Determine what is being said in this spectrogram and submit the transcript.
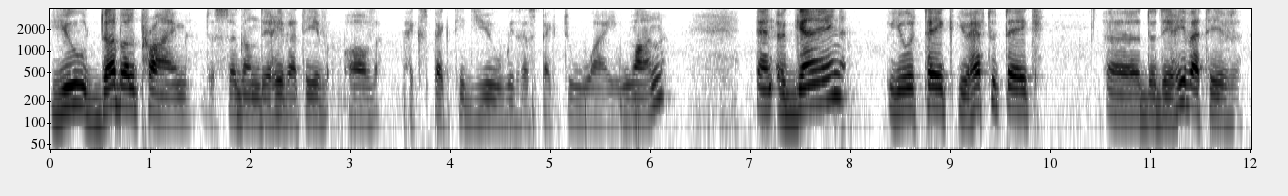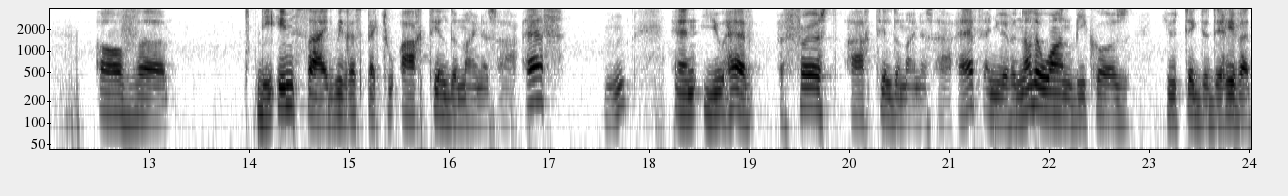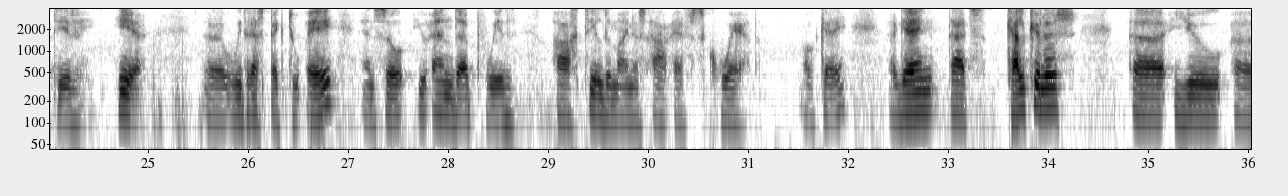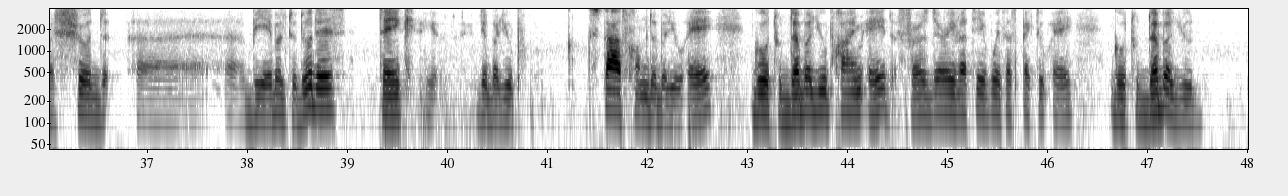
U double prime, the second derivative of expected U with respect to Y1 and again you take you have to take uh, the derivative of uh, the inside with respect to r tilde minus rf, mm, and you have a first r tilde minus rf, and you have another one because you take the derivative here uh, with respect to a, and so you end up with r tilde minus rf squared. Okay, again, that's calculus. Uh, you uh, should uh, be able to do this. Take w, start from wa, go to w prime a, the first derivative with respect to a, go to w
